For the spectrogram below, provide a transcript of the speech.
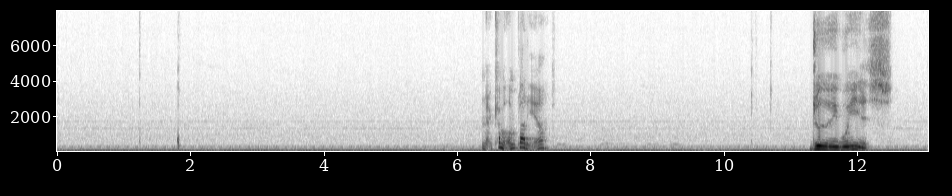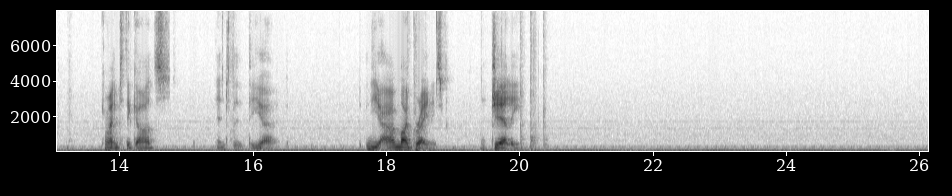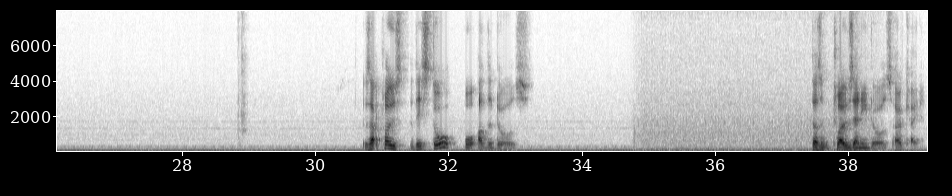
No, come on, bloody hell. Julie Whiz. Come out into the guards. Into the, the uh Yeah, my brain is jelly. Does that close this door or other doors? Doesn't close any doors, okay.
